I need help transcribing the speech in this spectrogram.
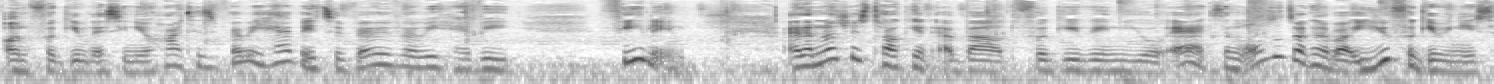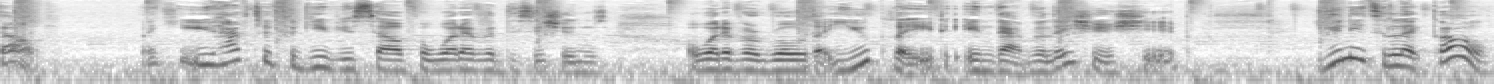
unforgiveness in your heart, it's very heavy. It's a very, very heavy feeling. And I'm not just talking about forgiving your ex, I'm also talking about you forgiving yourself. Like you have to forgive yourself for whatever decisions or whatever role that you played in that relationship. You need to let go.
